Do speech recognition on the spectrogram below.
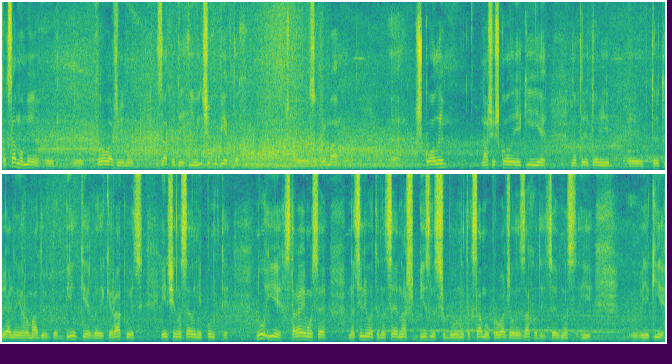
Так само ми е, впроваджуємо заходи і в інших об'єктах, зокрема школи, наші школи, які є на території територіальної громади Білки, Великий Раковець, інші населені пункти. Ну і стараємося націлювати на це наш бізнес, щоб вони так само впроваджували заходи. Це в нас і які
